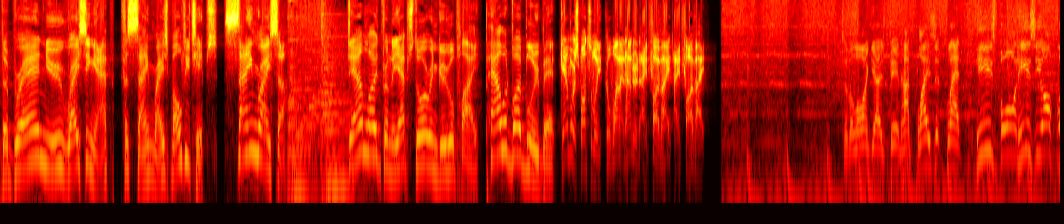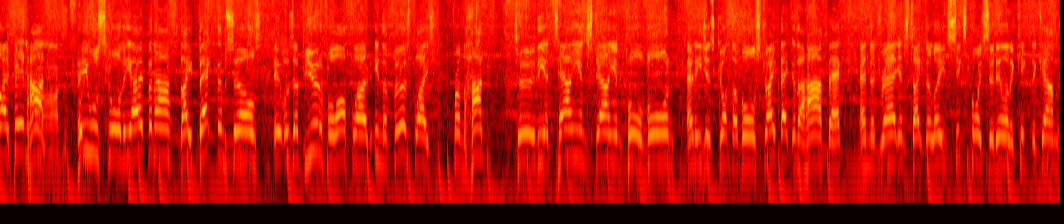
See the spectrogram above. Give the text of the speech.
the brand new racing app for same race multi tips. Same Racer. Download from the App Store and Google Play. Powered by Bluebet. Gamble responsibly. Call 1 800 858 858. To the line goes Ben Hunt, plays it flat. Here's Vaughan, here's the offload. Ben Hunt, oh, he will score the opener. They back themselves. It was a beautiful offload in the first place from Hunt to the Italian stallion Paul Vaughan, and he just got the ball straight back to the halfback, and the Dragons take the lead, six points to nil, and a kick to come.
